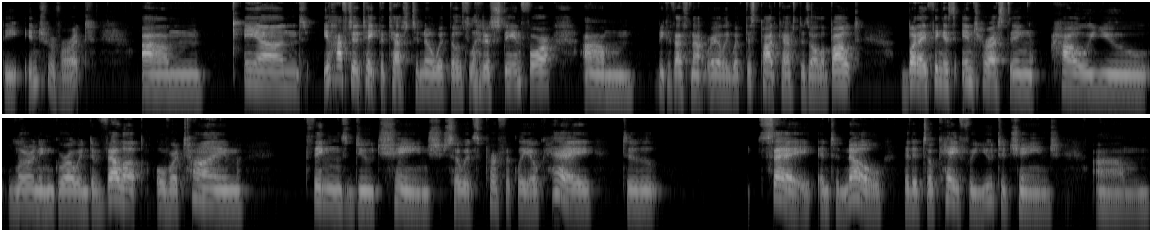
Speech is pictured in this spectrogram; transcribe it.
the introvert. Um, and you'll have to take the test to know what those letters stand for, um, because that's not really what this podcast is all about. But I think it's interesting how you learn and grow and develop over time. Things do change. So it's perfectly okay to say and to know that it's okay for you to change. Um,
